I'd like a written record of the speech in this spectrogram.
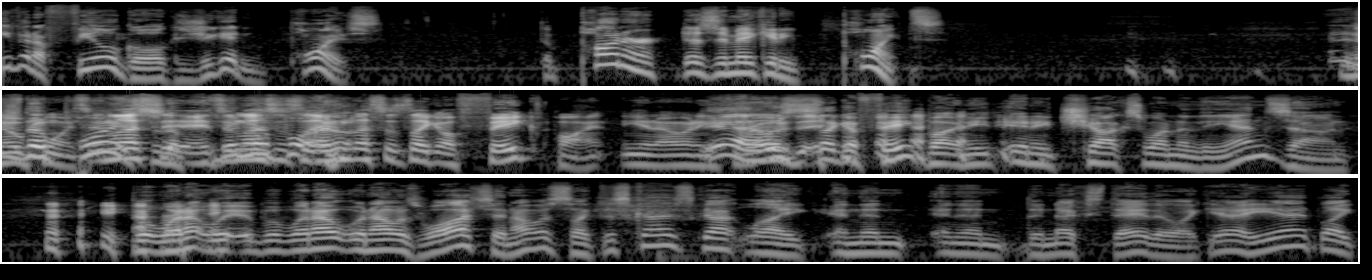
even a field goal because you're getting points. The punter doesn't make any points. no, There's points to unless the- it's there's no unless it's like, unless it's like a fake punt, you know, and he Yeah, it throws it. like a fake button, he, and he chucks one in the end zone. Yeah, But when right. I but when I when I was watching, I was like, this guy's got like, and then and then the next day they're like, yeah, he had like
